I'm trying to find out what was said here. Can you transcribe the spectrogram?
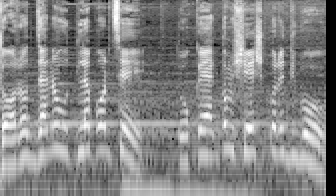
দরদ যেন উতলে পড়ছে, তোকে একদম শেষ করে দিব।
